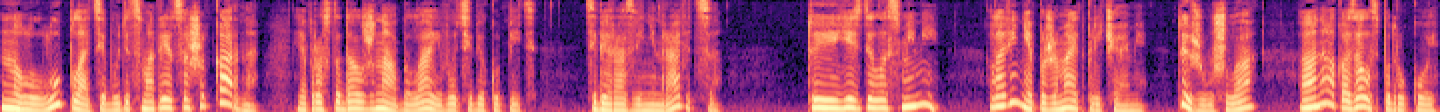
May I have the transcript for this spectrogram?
но Лулу платье будет смотреться шикарно. Я просто должна была его тебе купить. Тебе разве не нравится? Ты ездила с Мими? Лавиния пожимает плечами. Ты же ушла, а она оказалась под рукой.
